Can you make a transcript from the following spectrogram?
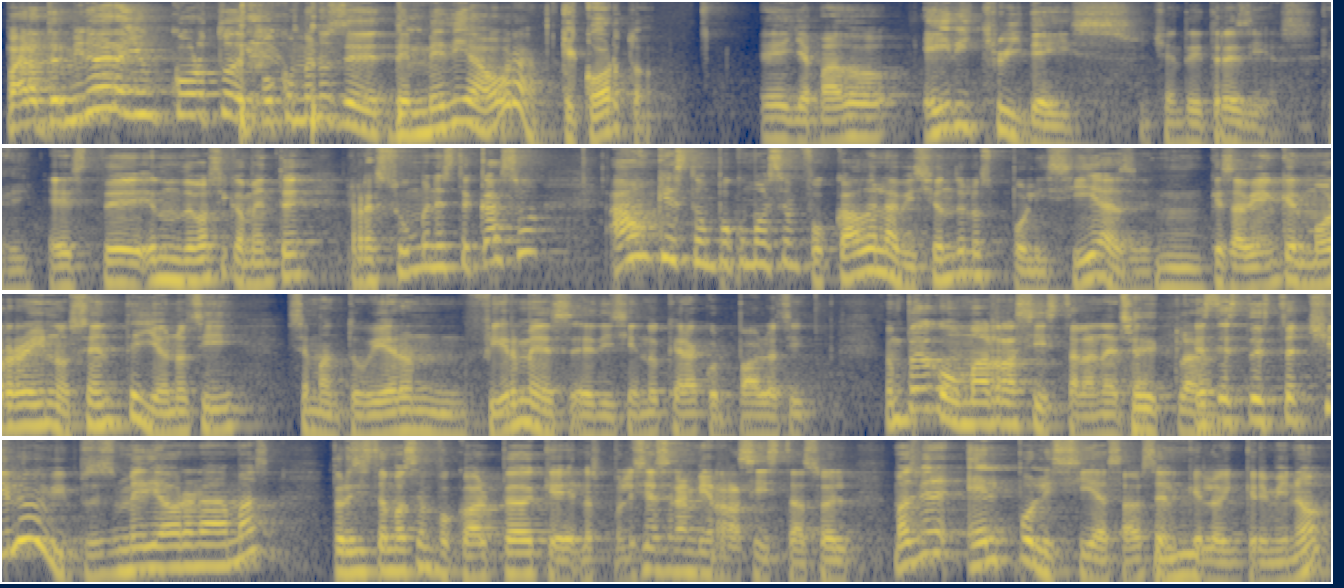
Para terminar, hay un corto de poco menos de, de media hora. Qué corto. Eh, llamado 83 Days, 83 días. Ok. Este, en donde básicamente resumen este caso, aunque está un poco más enfocado en la visión de los policías, güey, que sabían que el morro era inocente y aún así se mantuvieron firmes eh, diciendo que era culpable. Así, un pedo como más racista, la neta. Sí, claro. Este, este está chilo y pues es media hora nada más, pero sí está más enfocado al pedo de que los policías eran bien racistas. O el, más bien el policía, ¿sabes? El que lo incriminó.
